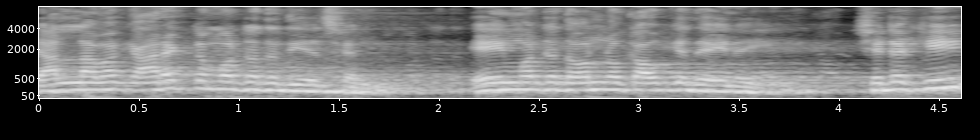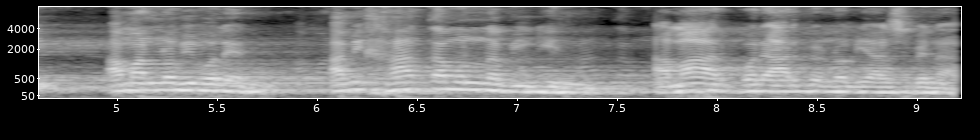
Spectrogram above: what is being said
যে আল্লাহ আমাকে আরেকটা মর্যাদা দিয়েছেন। এই মর্যাদা অন্য কাউকে দেয় নাই। সেটা কি? আমার নবী বলেন, আমি খাতামুন নবীগিন আমার পরে আর কোনো নবী আসবে না।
